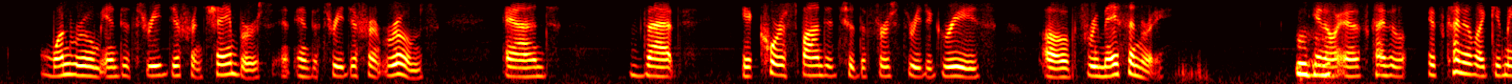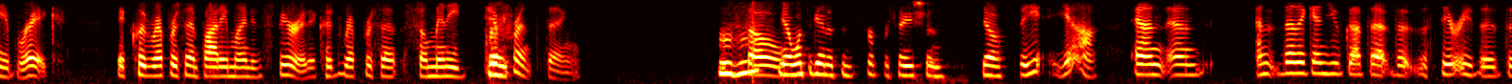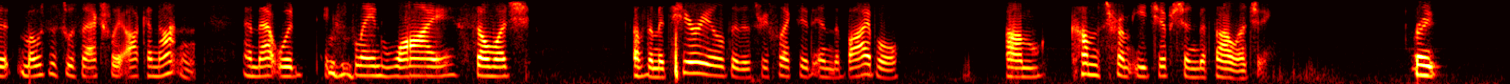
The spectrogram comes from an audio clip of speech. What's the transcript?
one room into three different chambers, in- into three different rooms, and that it corresponded to the first three degrees of Freemasonry. Mm-hmm. You know, and it's kind of it's kind of like give me a break. It could represent body, mind, and spirit. It could represent so many Right. different things. Mm-hmm. So- yeah, once again, it's interpretation. Yeah. The, yeah, and and and then again, you've got that the the theory that that Moses was actually Akhenaten, and that would Mhm. explain why so much of the material that is reflected in the Bible um, comes from Egyptian mythology. Right.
